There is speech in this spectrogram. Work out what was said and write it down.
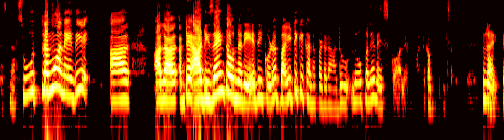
వేస్తున్నారు సూత్రము అనేది ఆ అలా అంటే ఆ డిజైన్తో ఉన్నది ఏది కూడా బయటికి కనపడరాదు లోపలే వేసుకోవాలి అనమాట కంపల్సరీ. రైట్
